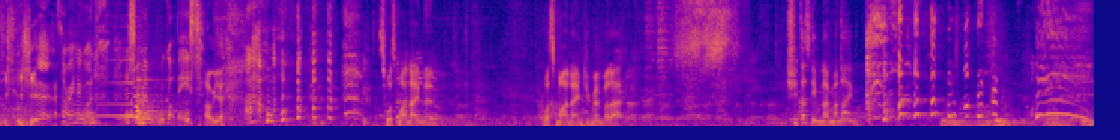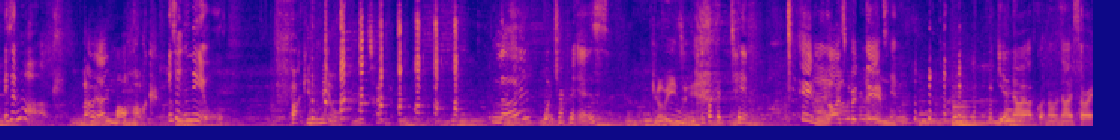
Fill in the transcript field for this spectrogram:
yeah. Sorry, hang on. Just remember we got these. Oh, yeah. so what's my name then? What's my name? Do you remember that? She doesn't even know my name. Is it Mark? No, it ain't Mark. Is it Neil? Fucking Neil. No. What do you reckon it is? Go easy. It's like a Tim. Tim, nice but dim. Yeah, no, I've got no, no, sorry.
